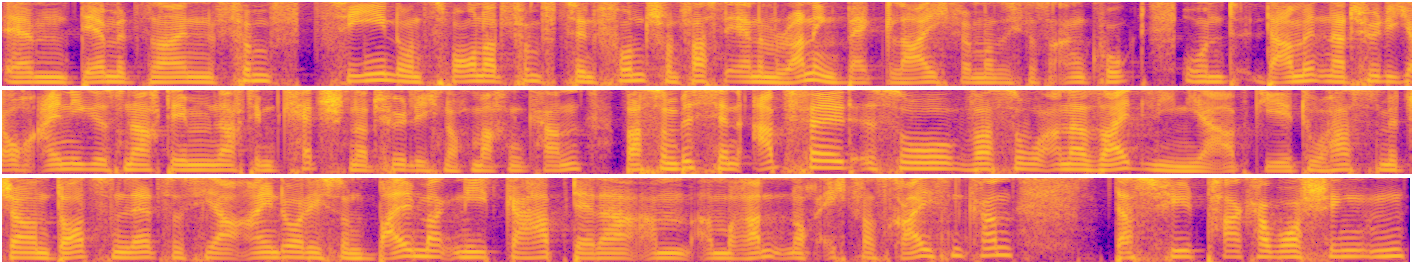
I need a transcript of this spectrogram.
ähm, der mit seinen 510 und 215 Pfund schon fast eher einem Running Back gleicht, wenn man sich das anguckt. Und damit natürlich auch einiges nach dem, nach dem Catch natürlich noch machen kann. Was so ein bisschen abfällt, ist so, was so an der Seitlinie abgeht. Du hast mit John Dodson letztes Jahr eindeutig so einen Ballmagnet gehabt, der da am, am Rand noch echt was reißen kann. Das fehlt Parker Washington.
